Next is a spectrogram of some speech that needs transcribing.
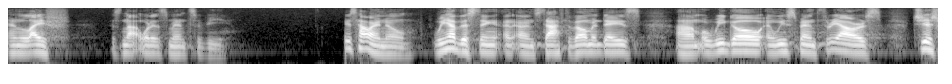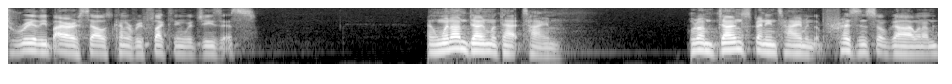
and life is not what it's meant to be. Here's how I know. We have this thing on, on staff development days um, where we go and we spend three hours just really by ourselves, kind of reflecting with Jesus. And when I'm done with that time, when I'm done spending time in the presence of God, when I'm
